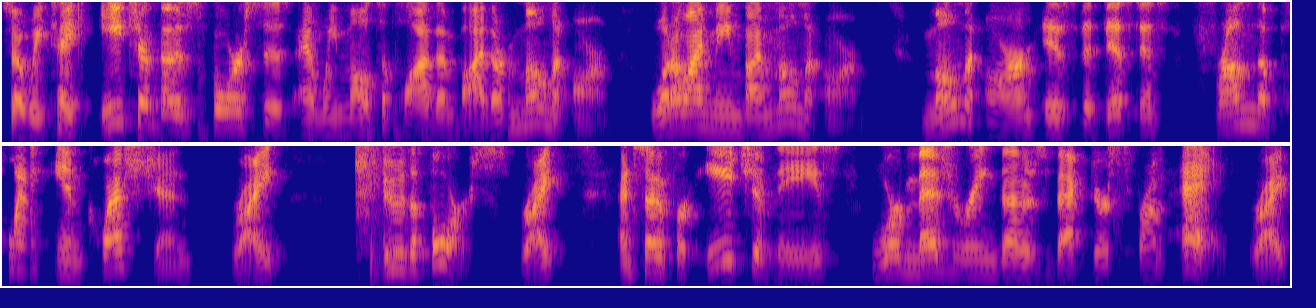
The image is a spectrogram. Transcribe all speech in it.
So we take each of those forces and we multiply them by their moment arm. What do I mean by moment arm? Moment arm is the distance from the point in question, right, to the force, right? And so for each of these, we're measuring those vectors from A, right?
